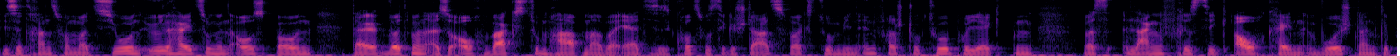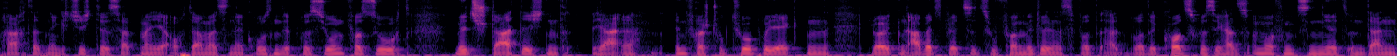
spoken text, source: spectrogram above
diese Transformation, Ölheizungen ausbauen. Da wird man also auch Wachstum haben, aber eher dieses kurzfristige Staatswachstum wie in Infrastrukturprojekten, was langfristig auch keinen Wohlstand gebracht hat. In der Geschichte, das hat man ja auch damals in der großen Depression versucht, mit staatlichen ja, Infrastrukturprojekten Leuten Arbeitsplätze zu vermitteln. Es wurde kurzfristig, hat es immer funktioniert und dann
